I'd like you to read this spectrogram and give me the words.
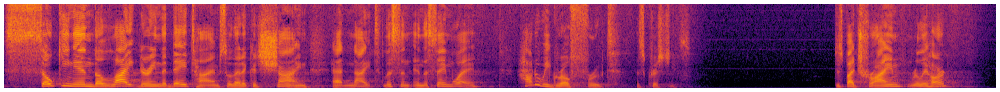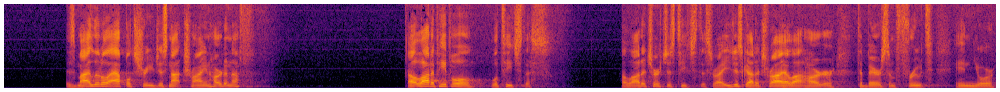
soaking in the light during the daytime so that it could shine at night. Listen, in the same way, how do we grow fruit as Christians? Just by trying really hard? Is my little apple tree just not trying hard enough? A lot of people will teach this. A lot of churches teach this, right? You just got to try a lot harder to bear some fruit in your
